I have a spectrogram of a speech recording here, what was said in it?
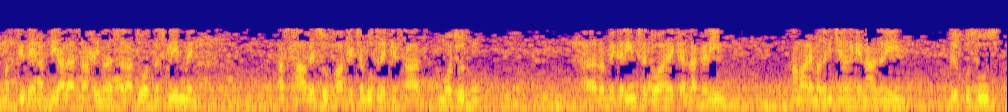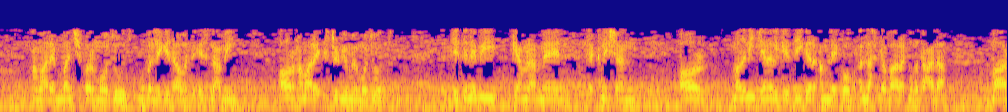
مسجد نبی علیہ صاحب صلاحت و تسلیم میں اصحاب صوفہ کے چبوترے کے ساتھ موجود ہوں۔ رب کریم سے دعا ہے کہ اللہ کریم ہمارے مدنی چینل کے ناظرین بالخصوص ہمارے منچ پر موجود مبلغ دعوت اسلامی اور ہمارے اسٹوڈیو میں موجود جتنے بھی کیمرہ مین ٹیکنیشین اور مدنی چینل کے دیگر عملے کو اللہ تبارک و تعالی بار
